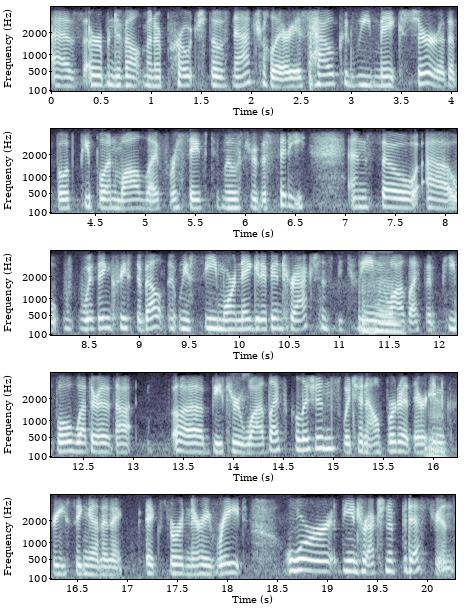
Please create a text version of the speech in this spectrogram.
as urban development approached those natural areas, how could we make sure that both people and wildlife were safe to move through the city? And so uh, with increased development, we see more negative interactions between mm-hmm. wildlife and people, whether that uh, be through wildlife collisions, which in Alberta they're mm. increasing at an ex- extraordinary rate, or the interaction of pedestrians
